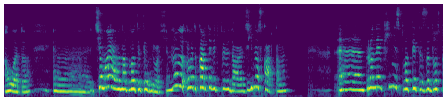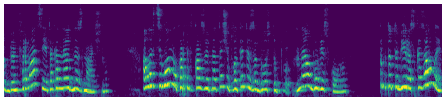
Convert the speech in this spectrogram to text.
от, чи має вона платити гроші? Ну, от карти відповідають згідно з картами. Про необхідність платити за доступ до інформації така неоднозначно. Але в цілому карти вказують на те, що платити за доступ не обов'язково. Тобто тобі розказали,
